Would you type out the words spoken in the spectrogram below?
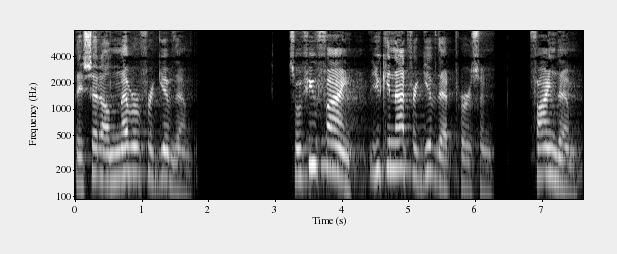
they said, I'll never forgive them. So if you find you cannot forgive that person, find them.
